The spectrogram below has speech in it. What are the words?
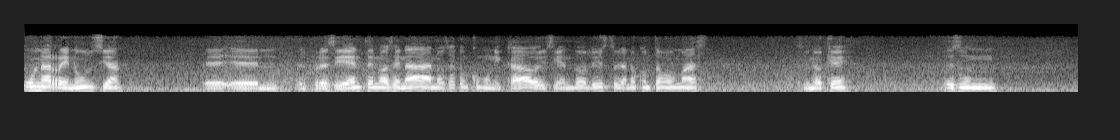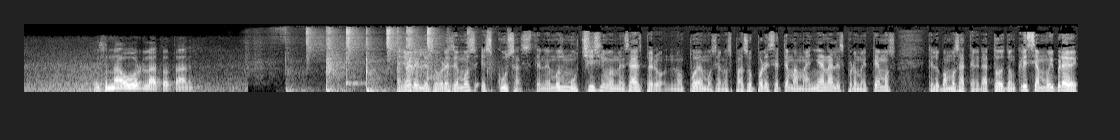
una renuncia, eh, el, presidente no hace nada, no saca un comunicado diciendo listo, ya no contamos más, sino que es un es una burla total. Señores, les ofrecemos excusas. Tenemos muchísimos mensajes, pero no podemos. Se nos pasó por ese tema. Mañana les prometemos que los vamos a tener a todos. Don Cristian, muy breve,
